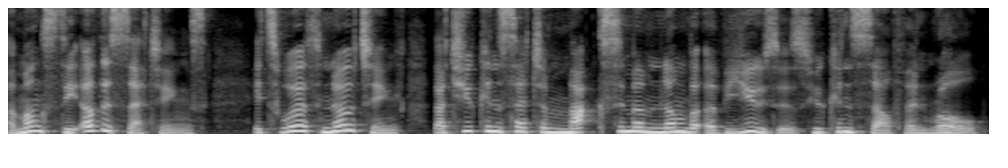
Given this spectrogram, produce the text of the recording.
Amongst the other settings, it's worth noting that you can set a maximum number of users who can self-enroll.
